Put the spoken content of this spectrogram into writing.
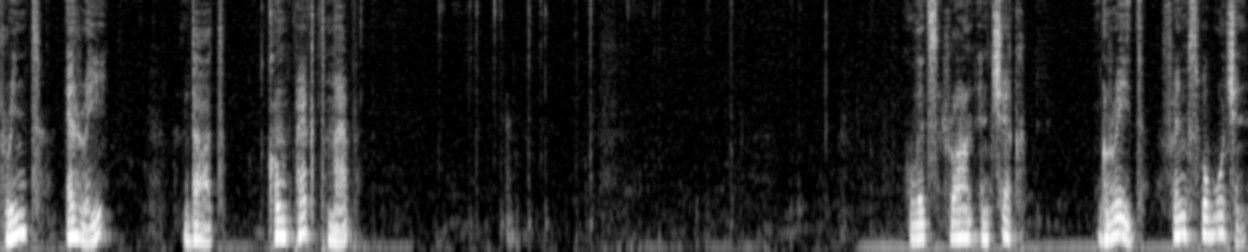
Print array dot compact map. Let's run and check. Great. Thanks for watching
